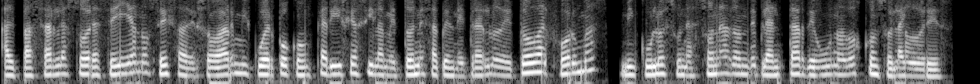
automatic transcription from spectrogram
Al pasar las horas ella no cesa de sobar mi cuerpo con caricias y lametones a penetrarlo de todas formas, mi culo es una zona donde plantar de uno o dos consoladores.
